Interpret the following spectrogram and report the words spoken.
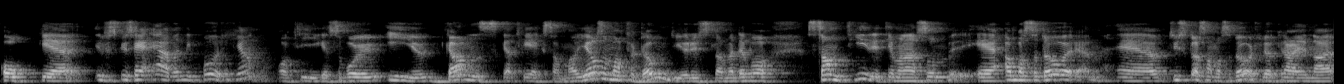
Och eh, jag skulle säga även i början av kriget så var ju EU ganska tveksamma. Ja, alltså man fördömde ju Ryssland, men det var samtidigt, jag menar som eh, ambassadören, eh, Tysklands ambassadör till Ukraina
